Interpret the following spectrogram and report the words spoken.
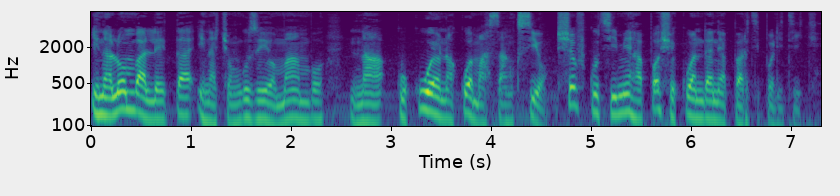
Inalomba leta inachunguza hiyo mambo na kukuwe nakuwa masanksio. Chef kutimie hapashe kuwa ndani ya parti politike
